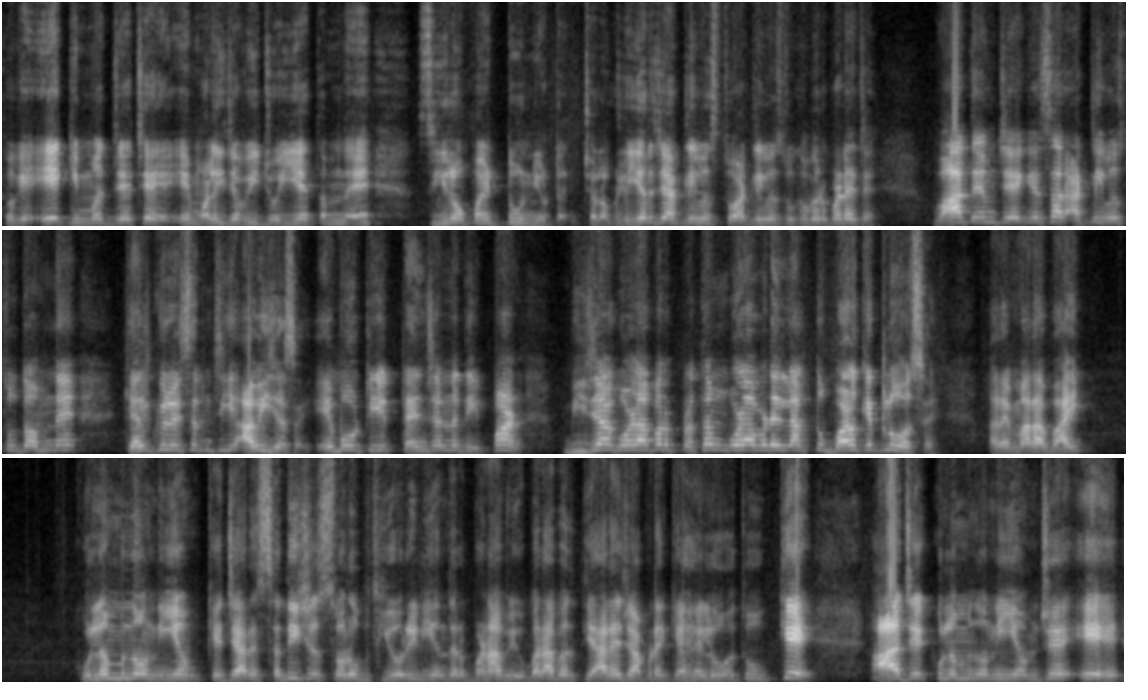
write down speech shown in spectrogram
તો કે એ કિંમત જે છે, એ મળી જવી જોઈએ તમને ઝીરો પોઈન્ટ ટુ ન્યૂટન. ચલો, ક્લિયર છે આટલી વસ્તુ? આટલી વસ્તુ ખબર પડે છે. વાત એમ છે કે, સર, આટલી વસ્તુ તો અમને કેલ્ક્યુલેશનથી આવી જશે. એ બહુ ટેન્શન નથી. પણ બીજા ગોળા પર પ્રથમ ગોળા વડે લાગતું બળ કેટલું હશે? અરે મારા ભાઈ, કુલંબનો નિયમ કે જ્યારે સદિશ સ્વરૂપ થિયોરીની અંદર ભણાવ્યું, બરાબર ત્યારે જ આપણે કહેલું હતું કે આ જે કુલમનો નિયમ છે એ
